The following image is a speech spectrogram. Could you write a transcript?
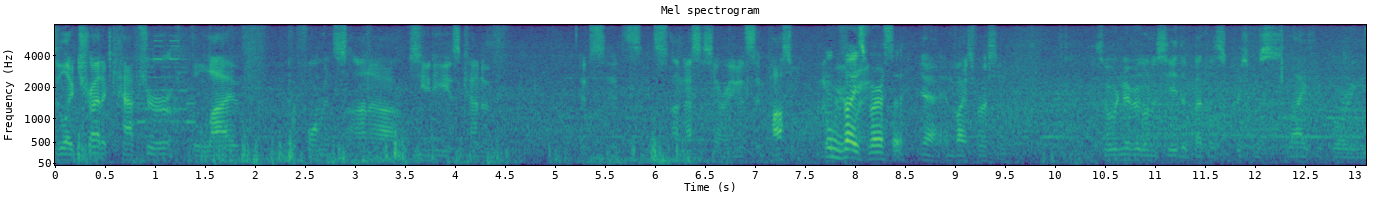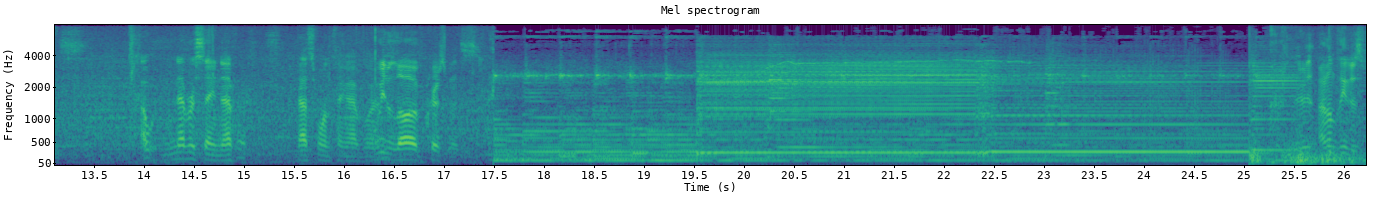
to like try to capture the live performance on a CD is kind of it's it's, it's unnecessary and it's impossible. And weird vice way. versa. Yeah, and vice versa. So we're never going to see the Battles Christmas live recordings. I would never say never. That's one thing I've learned. We love Christmas. There's, I don't think there's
